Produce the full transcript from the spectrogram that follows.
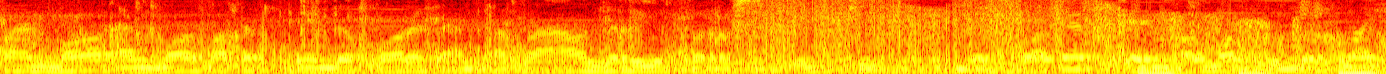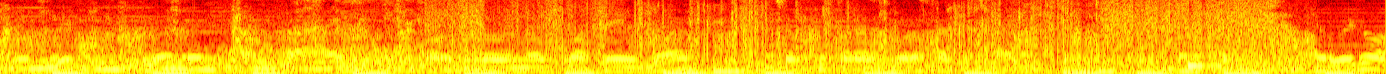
find more and more puppets in the forest and around the river. Spooky. The spotted can almost look like the missing children sometimes. Although not what they want, shopkeepers were satisfied. Here we go.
